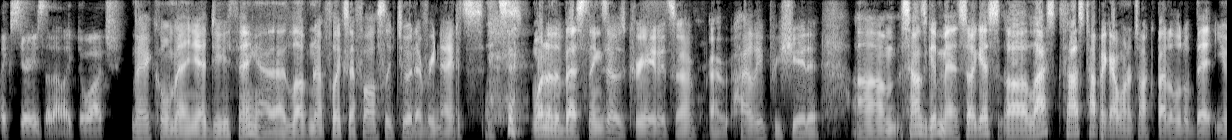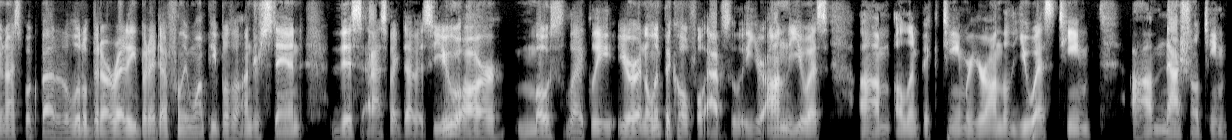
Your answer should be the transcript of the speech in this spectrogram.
like series that I like to watch. Very cool, man. Yeah, do your thing. I, I love Netflix. I fall asleep to it every night. It's it's one of the best things that was created, so I, I highly appreciate it. Um, sounds good, man. So I guess uh, last last topic I want to talk about a little bit. You and I spoke about it a little bit already, but I definitely want people to understand this aspect of it. So you are most likely you're an Olympic hopeful. Absolutely, you're on the U.S. Um, Olympic team or you're on the U.S. team, um, national team.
